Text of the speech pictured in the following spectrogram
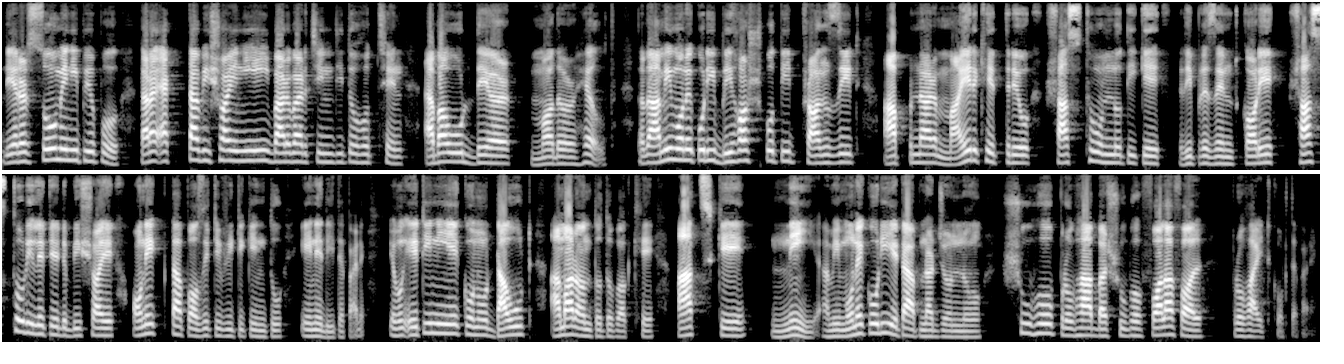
There are so many people তারা একটা বিষয় নিয়েই বারবার চিন্তিত হচ্ছেন অ্যাবাউট দেয়ার মাদার হেলথ তবে আমি মনে করি বৃহস্পতির ট্রানজিট আপনার মায়ের ক্ষেত্রেও স্বাস্থ্য উন্নতিকে রিপ্রেজেন্ট করে। স্বাস্থ্য রিলেটেড বিষয়ে অনেকটা পজিটিভিটি কিন্তু এনে দিতে পারে। এবং এটি নিয়ে কোনো ডাউট আমার অন্ততপক্ষে আজকে নেই। আমি মনে করি এটা আপনার জন্য শুভ প্রভাব বা শুভ ফলাফল প্রোভাইড করতে পারে।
